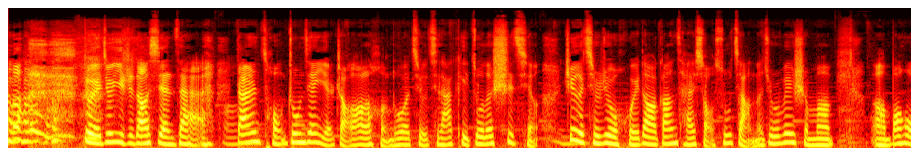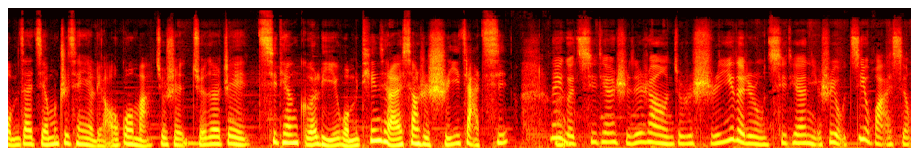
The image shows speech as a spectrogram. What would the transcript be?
对，就一直到现在。当然从中间也找到了很多就其他可以做的事情。这个其实就回到刚才小苏讲的，就是为什么，嗯、包括我们在节目之前也聊过嘛，就是觉得这七天隔离，我们听起来像是十一假期，那个七天实际上就是十一的这种七天，你是有计划性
